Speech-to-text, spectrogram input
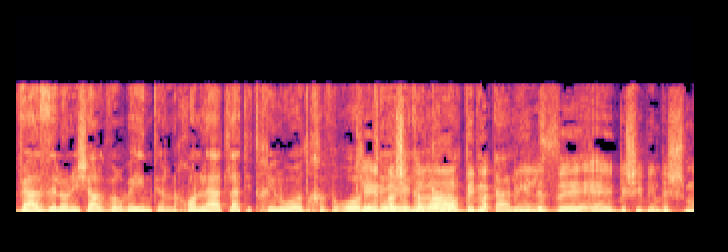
ואז זה לא נשאר כבר באינטל, נכון? לאט לאט התחילו עוד חברות כן, לגלות את הטאלנט. כן, מה שקרה במקביל לזה, כן. ב-78'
